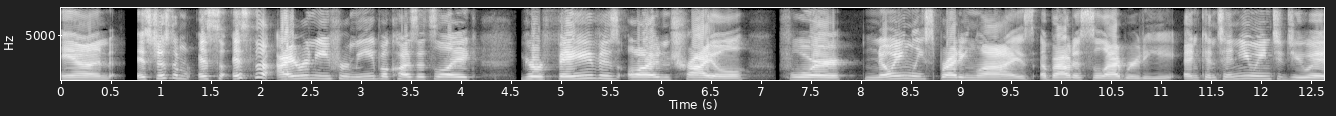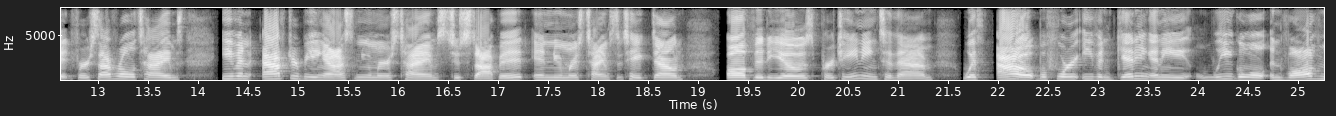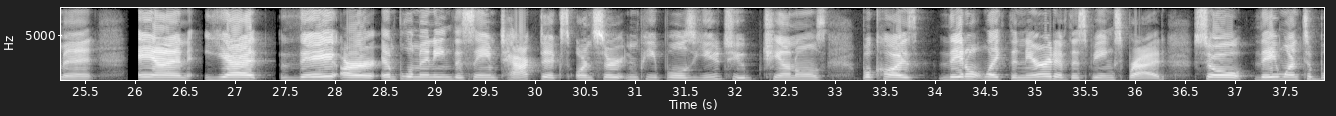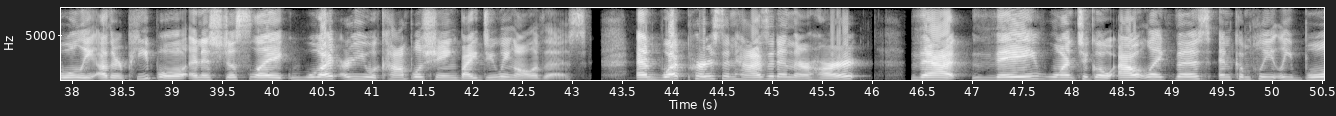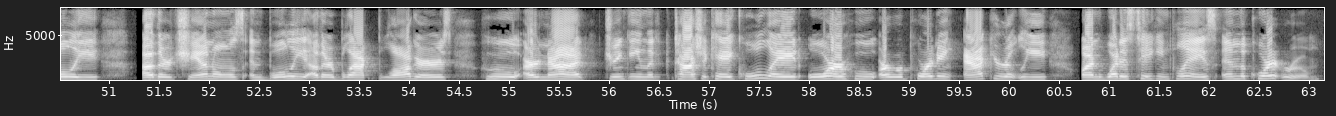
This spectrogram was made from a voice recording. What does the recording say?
And it's just, a, it's, it's the irony for me because it's like, your fave is on trial for knowingly spreading lies about a celebrity and continuing to do it for several times, even after being asked numerous times to stop it and numerous times to take down all videos pertaining to them without before even getting any legal involvement. And yet they are implementing the same tactics on certain people's YouTube channels because they don't like the narrative that's being spread. So they want to bully other people. And it's just like, what are you accomplishing by doing all of this? And what person has it in their heart that they want to go out like this and completely bully other channels and bully other black bloggers who are not drinking the Tasha K Kool Aid or who are reporting accurately on what is taking place in the courtroom.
